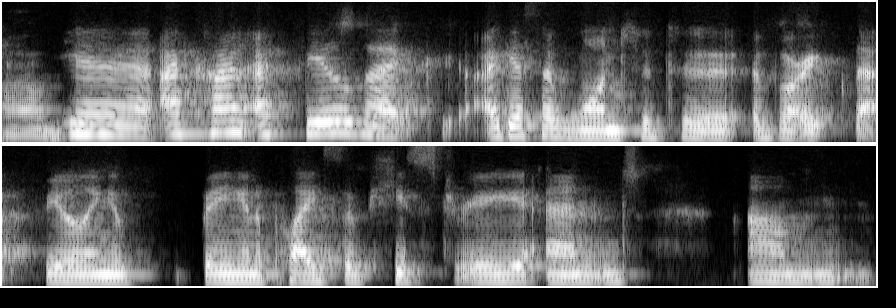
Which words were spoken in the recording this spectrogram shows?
Um, yeah, I kind. I feel like I guess I wanted to evoke that feeling of being in a place of history and um,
